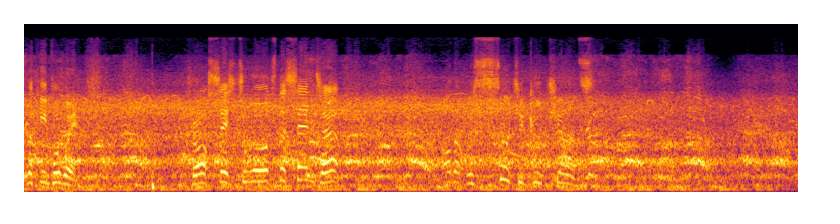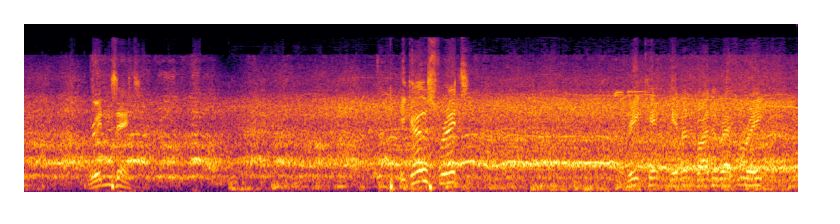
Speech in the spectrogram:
Looking for width. Crosses towards the centre. Oh, that was such a good chance. Wins it. Goes for it. Free kick given by the referee.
